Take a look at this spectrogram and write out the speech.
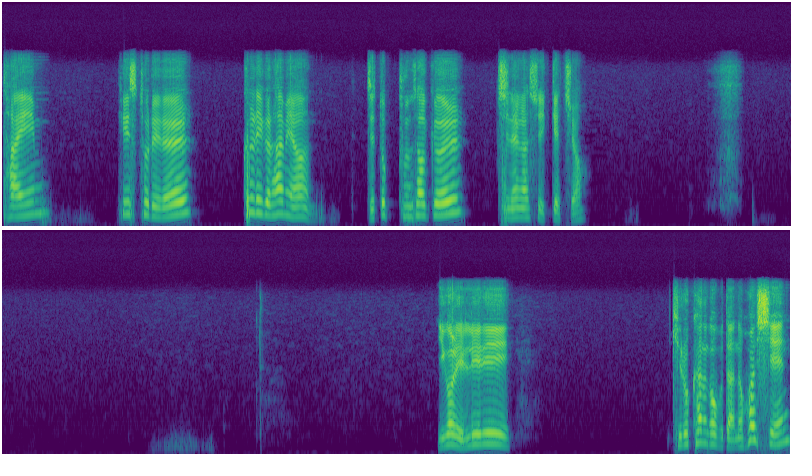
time history를 클릭을 하면 이제 또 분석을 진행할 수 있겠죠. 이걸 일일이 기록하는 것보다는 훨씬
